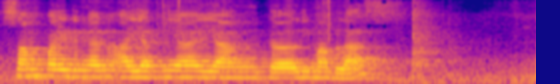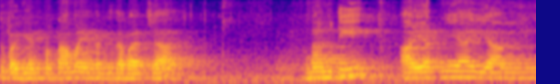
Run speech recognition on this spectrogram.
sampai dengan ayatnya yang ke-15. Itu bagian pertama yang akan kita baca. Nanti ayatnya yang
